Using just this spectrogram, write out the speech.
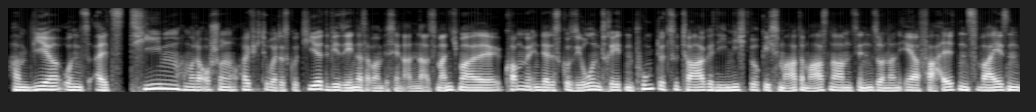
Haben wir uns als Team, haben wir da auch schon häufig drüber diskutiert, wir sehen das aber ein bisschen anders. Manchmal kommen in der Diskussion, treten Punkte zutage, die nicht wirklich smarte Maßnahmen sind, sondern eher Verhaltensweisen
